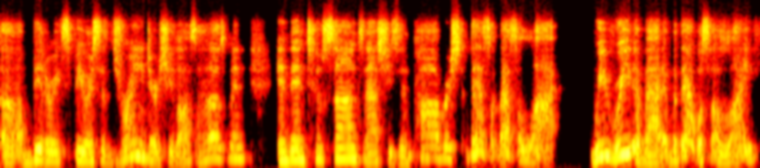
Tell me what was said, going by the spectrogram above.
uh, bitter experiences drained her. She lost a husband and then two sons. Now she's impoverished. That's a, that's a lot we read about it, but that was a life.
